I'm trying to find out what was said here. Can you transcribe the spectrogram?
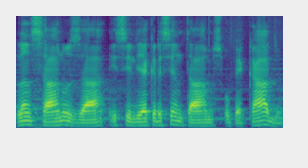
lançar-nos-á e se lhe acrescentarmos o pecado,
